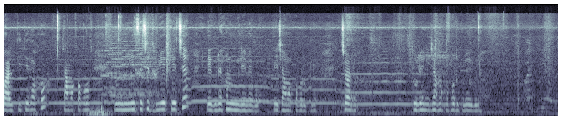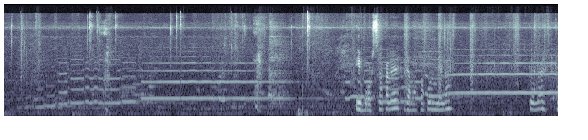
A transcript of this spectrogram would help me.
বালতিতে দেখো জামা কাপড় নিয়ে এসেছি ধুয়ে কেচে, এগুলো এখন মিলে নেব, এই জামা কাপড়গুলো চলো, তুলে নিই জামা কাপড়গুলো এগুলো। এই বর্ষাকালে জামা কাপড় মেলা তোলা একটু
